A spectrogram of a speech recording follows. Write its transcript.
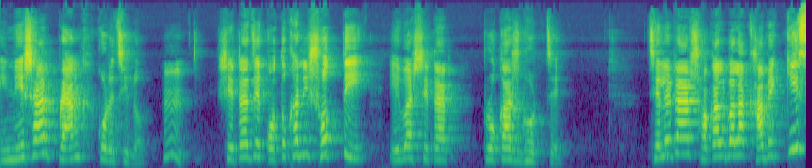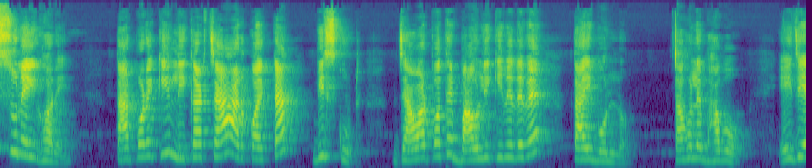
এই নেশার প্র্যাঙ্ক করেছিল। হুম, সেটা যে কতখানি সত্যি, এবার সেটার প্রকাশ ঘটছে। ছেলেটা সকালবেলা খাবে কিচ্ছু নেই ঘরে। তারপরে কি লিকার চা আর কয়েকটা বিস্কুট। যাওয়ার পথে বাউলি কিনে দেবে, তাই বলল। তাহলে ভাবো, এই যে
